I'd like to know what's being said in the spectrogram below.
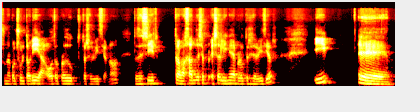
pues una consultoría, otro producto, otro servicio, ¿no? Entonces ir trabajando esa línea de productos y servicios y, eh,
